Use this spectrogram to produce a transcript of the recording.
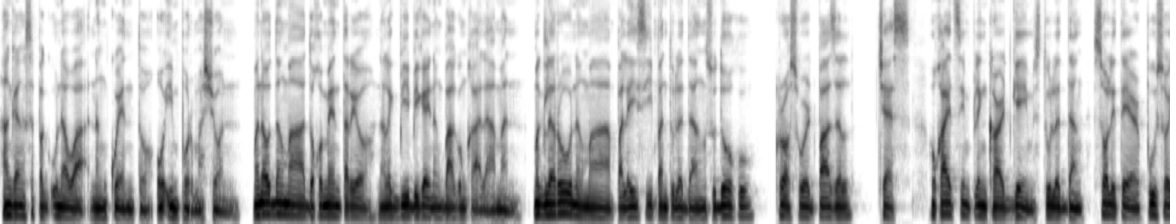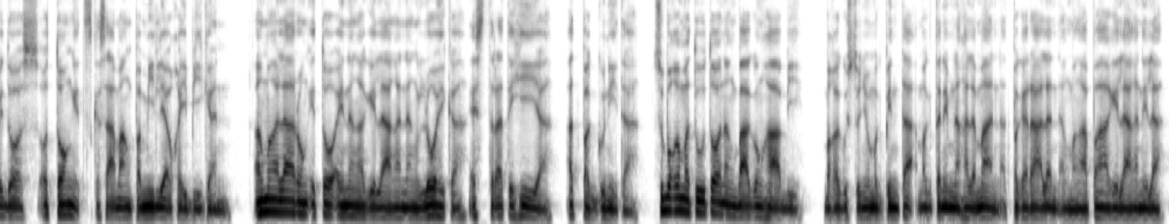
hanggang sa pag-unawa ng kwento o impormasyon. Manood ng mga dokumentaryo na nagbibigay ng bagong kaalaman. Maglaro ng mga palaisipan tulad ng sudoku, crossword puzzle, chess, o kahit simpleng card games tulad ng solitaire, pusoy dos o tongits kasama ang pamilya o kaibigan. Ang mga larong ito ay nangagailangan ng lohika, estratehiya at paggunita. Subukan matuto ng bagong hobby. Baka gusto nyo magpinta, magtanim ng halaman at pag-aralan ang mga pangangailangan nila.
